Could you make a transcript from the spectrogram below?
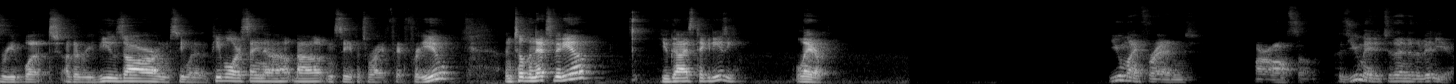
read what other reviews are, and see what other people are saying about, and see if it's right fit for you. Until the next video, you guys take it easy. Later. You, my friend, are awesome, because you made it to the end of the video.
